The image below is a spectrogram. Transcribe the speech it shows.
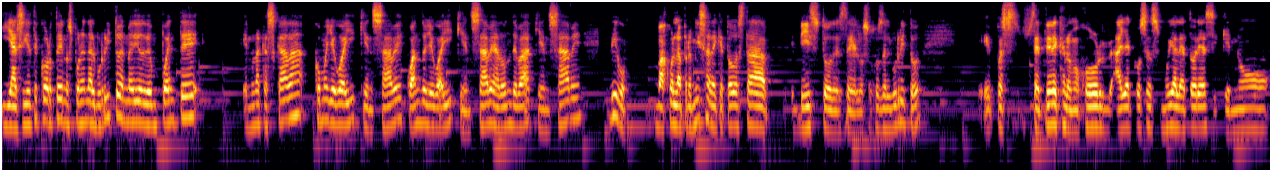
y al siguiente corte nos ponen al burrito en medio de un puente en una cascada. ¿Cómo llegó ahí? ¿Quién sabe? ¿Cuándo llegó ahí? ¿Quién sabe? ¿A dónde va? ¿Quién sabe? Digo, bajo la premisa de que todo está visto desde los ojos del burrito, eh, pues se entiende que a lo mejor haya cosas muy aleatorias y que no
